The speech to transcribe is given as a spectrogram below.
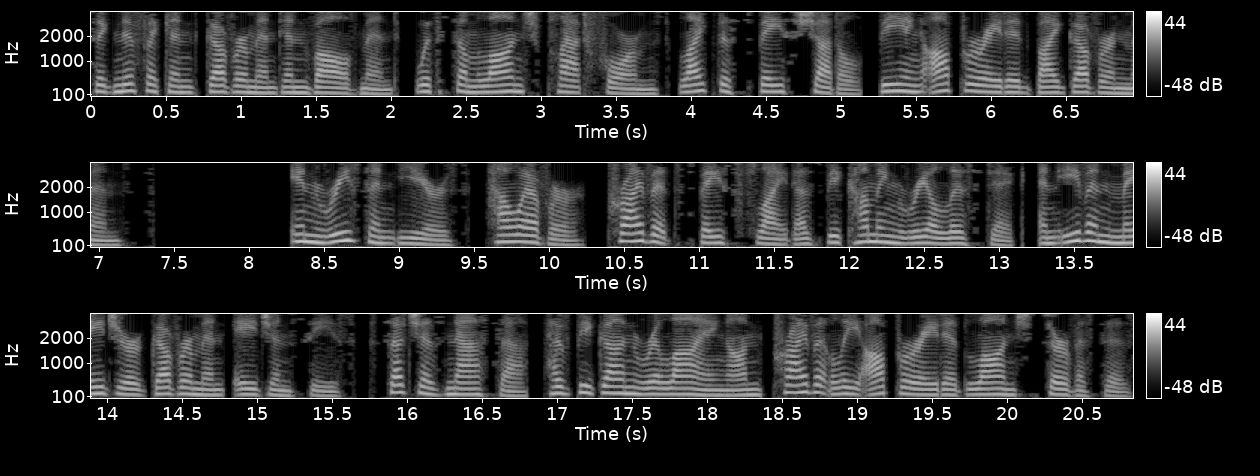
significant government involvement, with some launch platforms like the Space Shuttle, being operated by governments. In recent years, however, private spaceflight is becoming realistic, and even major government agencies, such as NASA, have begun relying on privately operated launch services.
